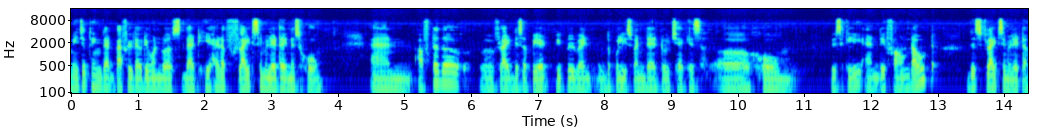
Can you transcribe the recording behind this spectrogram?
major thing that baffled everyone was that he had a flight simulator in his home. And after the uh, flight disappeared people went the police went there to check his uh, home basically and they found out this flight simulator.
